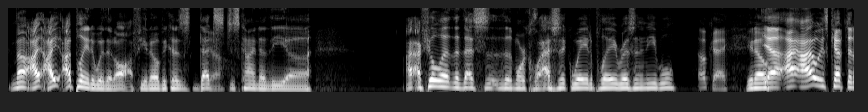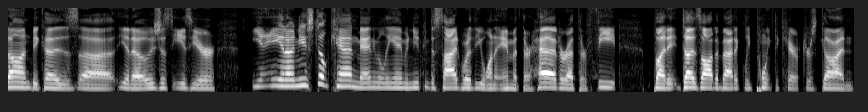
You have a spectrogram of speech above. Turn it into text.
No, I, I I played it with it off. You know, because that's Yeah. just kind of the. Uh, I, I feel that that's the more classic way to play Resident Evil. Okay. You know. Yeah, I, I always kept it on because uh, you know it was just easier. You, you know, and you still can manually aim, and you can decide whether you want to aim at their head or at their feet. But it does automatically point the character's gun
